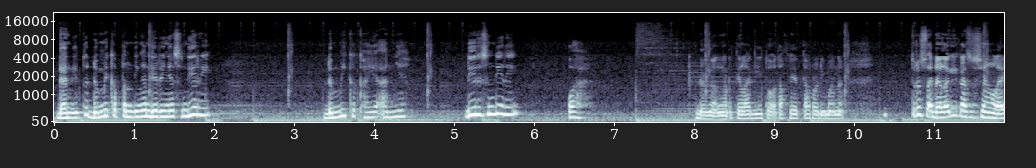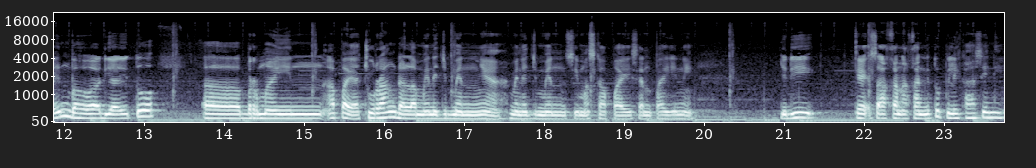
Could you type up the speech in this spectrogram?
Dan itu demi kepentingan dirinya sendiri. Demi kekayaannya. Diri sendiri. Wah udah nggak ngerti lagi tuh otaknya taruh di mana terus ada lagi kasus yang lain bahwa dia itu uh, bermain apa ya curang dalam manajemennya manajemen si maskapai senpai ini jadi kayak seakan-akan itu pilih kasih nih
